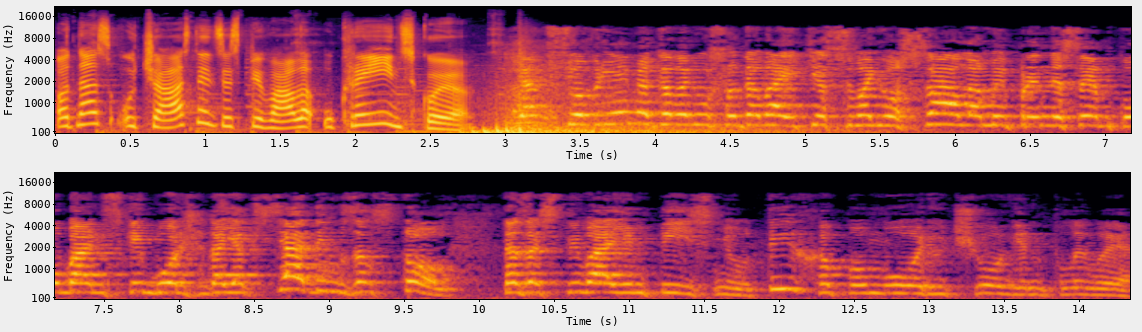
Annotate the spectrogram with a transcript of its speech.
Одна з учасниць заспівала українською. Я все время говорю, що давайте своє сало ми принесем кубанський борщ, да як сядем за стол та заспіваємо пісню. Тихо по морю човін пливе.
